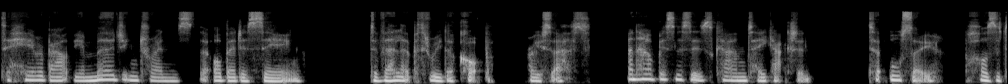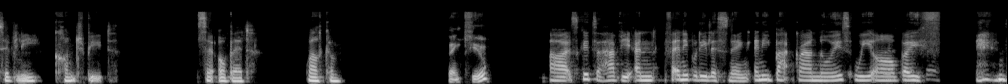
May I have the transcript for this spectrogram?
to hear about the emerging trends that Obed is seeing develop through the COP process and how businesses can take action to also positively contribute. So, Obed, welcome. Thank you. Uh, it's good to have you. And for anybody listening, any background noise, we are both in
